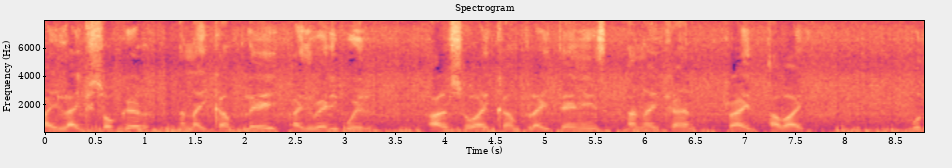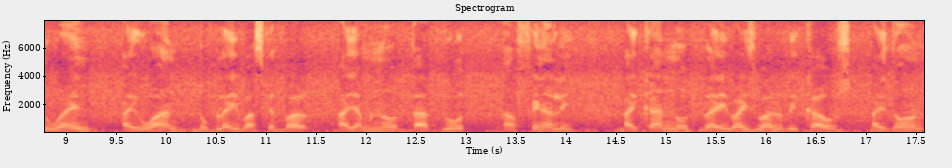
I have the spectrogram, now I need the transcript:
I like soccer and I can play it very well. Also I can play tennis and I can ride a bike. But when I want to play basketball, I am not that good and finally I cannot play baseball because I don't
